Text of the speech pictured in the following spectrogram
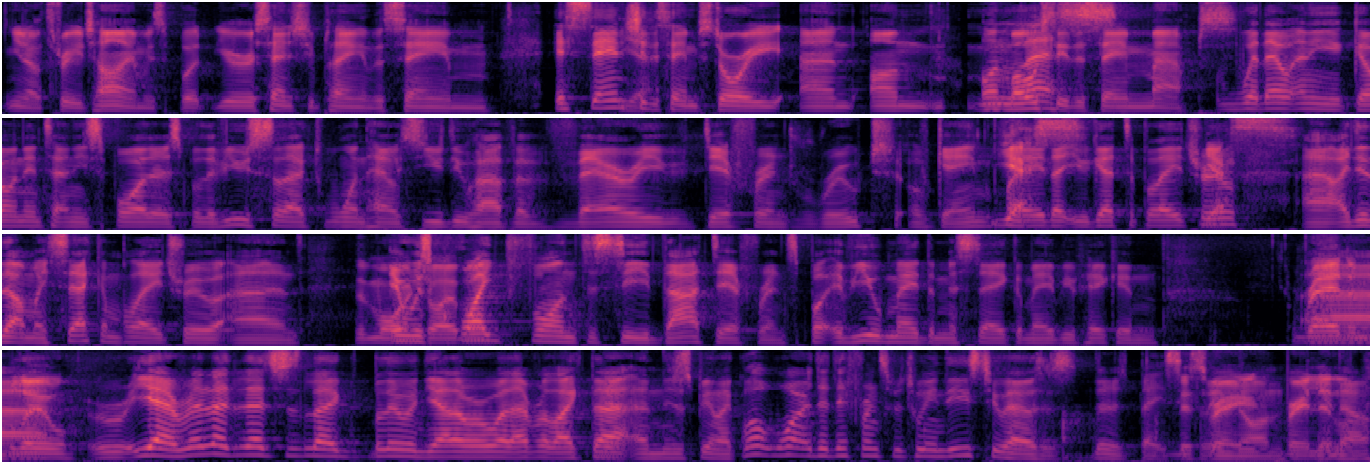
you know three times, but you're essentially playing the same, essentially Yeah. the same story and on mostly the same maps. Without any going into any spoilers, but if you select one house, you do have a very different route of gameplay Yes. that you get to play through. Yes. Uh, I did that on my second playthrough, and it was enjoyable. quite fun to see that difference. But if you made the mistake of maybe picking Red and uh, blue. r- yeah, let's just like blue and yellow or whatever like that, and just being like, well, what are the difference between these two houses? There's basically very none. very you little, know?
